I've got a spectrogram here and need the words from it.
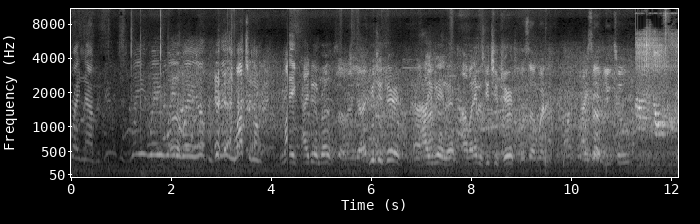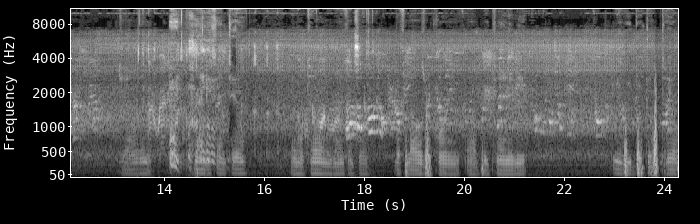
Right now. The views is way, way, way, way up. If you ain't watching them. Hey, how you doing, brother? What's up, man? YouTube Jared. Uh, how you been, man? Uh, my name is YouTube Jared. What's up with it? What's up, YouTube? Yeah, Randy Santel. In a hotel in Randy Santel. That's when I was recording uh, Break 1080. We, we booked a hotel,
